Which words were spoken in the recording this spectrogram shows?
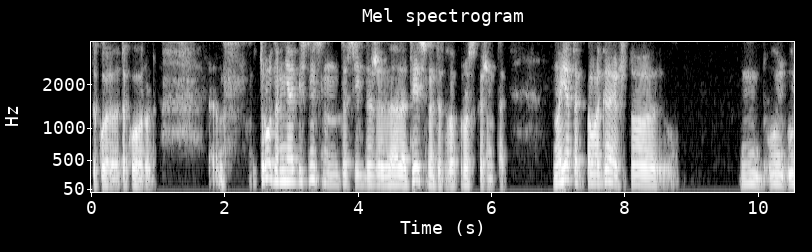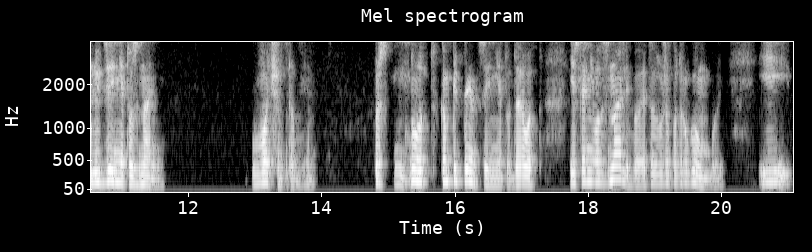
такое, такого рода трудно мне объяснить, то есть даже ответить на этот вопрос, скажем так. Но я так полагаю, что у, у людей нет знаний. Вот в чем проблема. Просто, ну, вот компетенции нету, да, вот. Если они вот знали бы, это уже по-другому будет. И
